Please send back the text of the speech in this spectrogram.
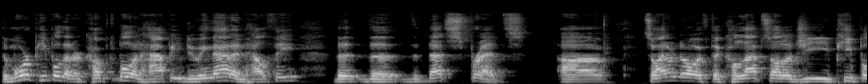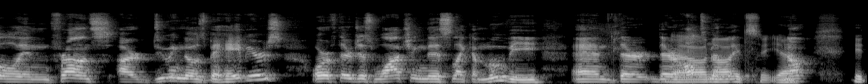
The more people that are comfortable and happy doing that and healthy, the, the, the that spreads. Uh, so I don't know if the collapsology people in France are doing those behaviors or if they're just watching this like a movie and they're they're no, ultimately no, it's yeah, no, it,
